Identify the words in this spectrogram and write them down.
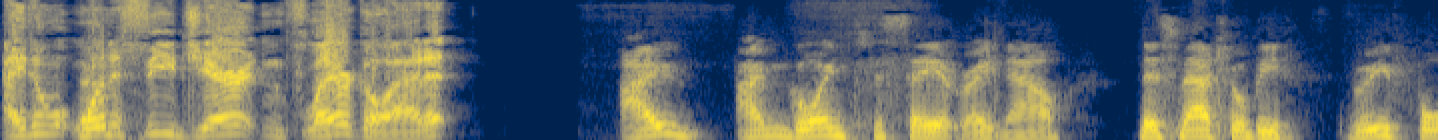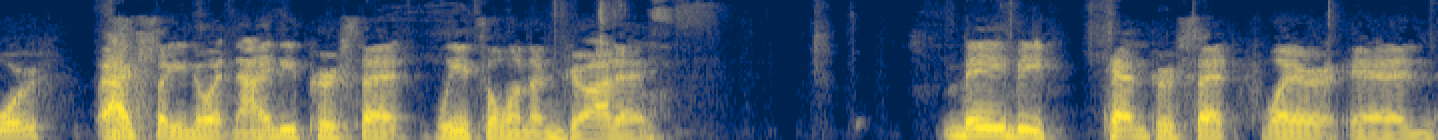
I don't want to see Jarrett and Flair go at it. I I'm going to say it right now. This match will be three fourths. Actually, you know what? Ninety percent Lethal and Andrade. Maybe ten percent Flair and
